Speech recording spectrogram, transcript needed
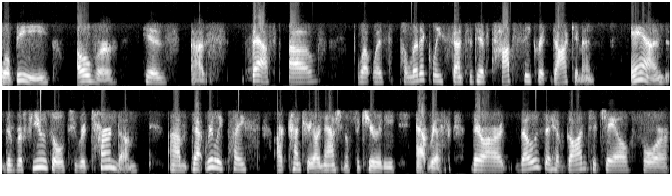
will be over his uh, theft of what was politically sensitive, top secret documents and the refusal to return them um, that really place our country, our national security at risk. There are those that have gone to jail for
